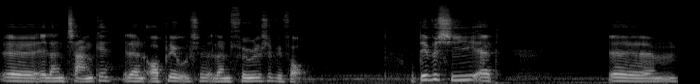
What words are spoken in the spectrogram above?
øh, eller en tanke, eller en oplevelse, eller en følelse, vi får. Og det vil sige, at øh,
